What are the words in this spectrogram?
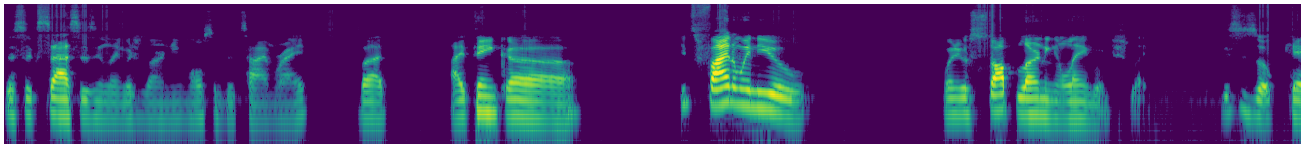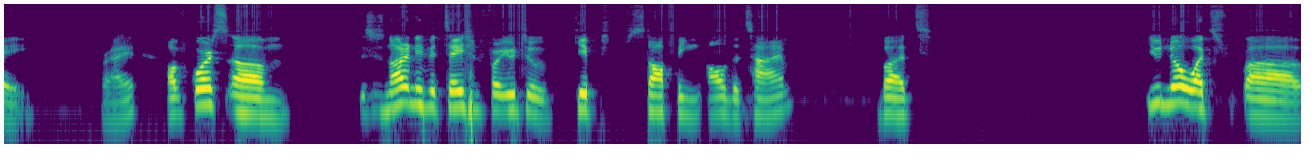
the successes in language learning most of the time right? But i think uh it's fine when you when you stop learning a language like this is okay right? Of course um this is not an invitation for you to keep stopping all the time but you know what's uh,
